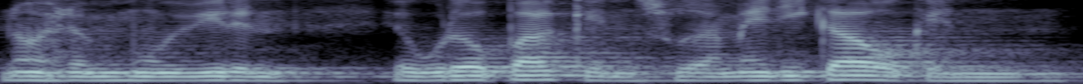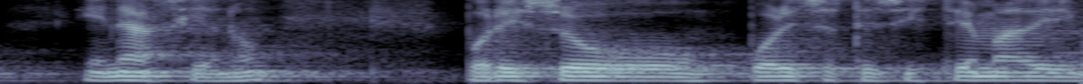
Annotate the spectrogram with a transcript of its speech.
No es lo mismo vivir en Europa que en Sudamérica o que en Asia. ¿no? Por eso, por eso este sistema de,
